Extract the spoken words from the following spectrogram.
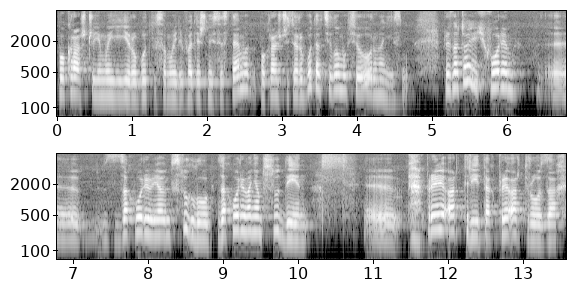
покращуємо її роботу самої лімфатичної системи, покращується робота в цілому всього організму. Призначають хворим е, захворюванням суглоб, захворюванням судин. Е, При артритах, при артрозах,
